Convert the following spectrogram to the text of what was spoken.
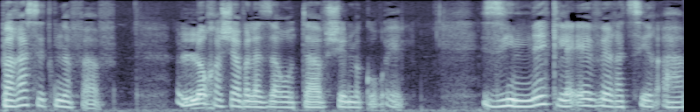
פרס את כנפיו. לא חשב על אזהרותיו של מקוראל. זינק לעבר הצירעה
